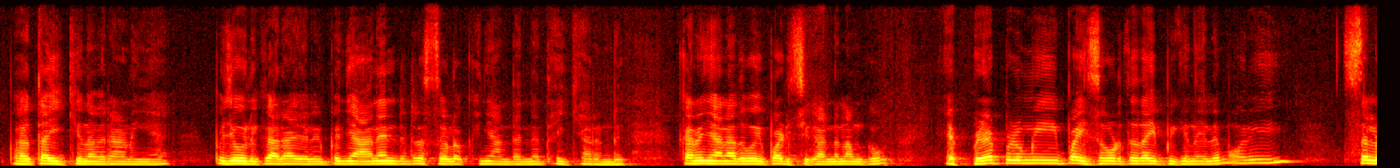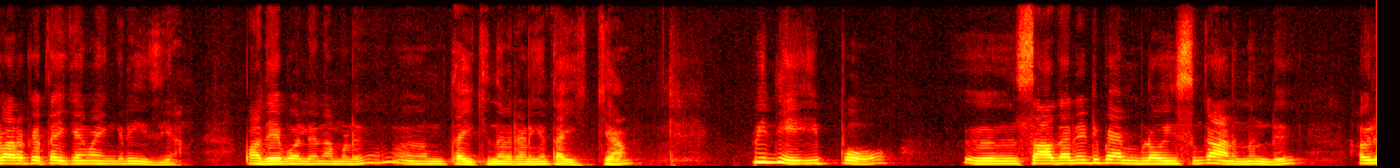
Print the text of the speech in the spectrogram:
ഇപ്പോൾ തയ്ക്കുന്നവരാണെങ്കിൽ ഇപ്പോൾ ജോലിക്കാരായാലും ഇപ്പോൾ ഞാൻ എന്റെ ഡ്രസ്സുകളൊക്കെ ഞാൻ തന്നെ തയ്ക്കാറുണ്ട്. കാരണം ഞാനത് പോയി പഠിച്ചു കാരണം നമുക്ക് എപ്പോഴെപ്പോഴും ഈ പൈസ കൊടുത്ത് തയ്പ്പിക്കുന്നതിലും ഒരു സൽവാറൊക്കെ തയ്ക്കാൻ ഭയങ്കര ഈസിയാണ് അപ്പോൾ അതേപോലെ നമ്മൾ തയ്ക്കുന്നവരാണെങ്കിൽ തയ്ക്കാം. പിന്നെ ഇപ്പോൾ സാധാരണയായിട്ട് ഇപ്പോൾ എംപ്ലോയീസും കാണുന്നുണ്ട്. അവർ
